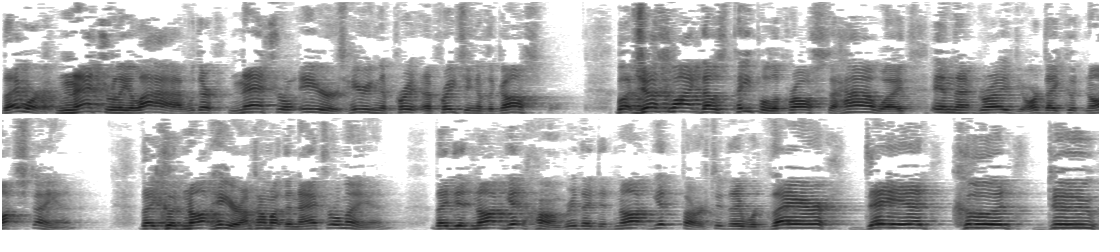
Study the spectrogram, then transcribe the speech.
They were naturally alive with their natural ears hearing the pre- uh, preaching of the gospel. But just like those people across the highway in that graveyard, they could not stand. They could not hear. I'm talking about the natural man. They did not get hungry. They did not get thirsty. They were there, dead, could do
